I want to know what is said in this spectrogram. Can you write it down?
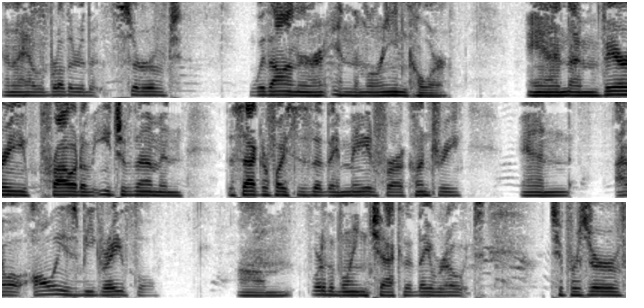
and I have a brother that served with honor in the Marine Corps and I'm very proud of each of them and the sacrifices that they made for our country. And I will always be grateful um, for the blank check that they wrote to preserve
